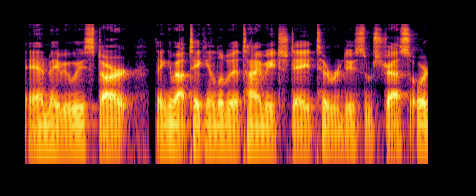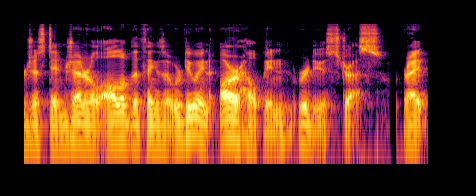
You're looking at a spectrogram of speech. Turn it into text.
And maybe we start thinking about taking a little bit of time each day to reduce some stress, or just in general, all of the things that we're doing are helping reduce stress, right?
